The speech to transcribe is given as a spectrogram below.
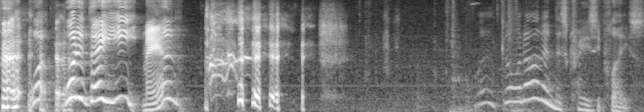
What? What did they eat, man? What's going on in this crazy place?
